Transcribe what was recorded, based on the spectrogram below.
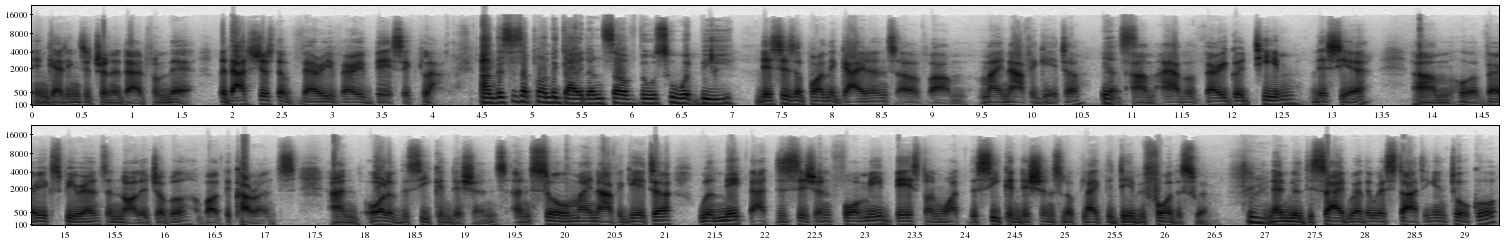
in getting to Trinidad from there. But that's just a very, very basic plan. and this is upon the guidance of those who would be. This is upon the guidance of um, my navigator. Yes. Um, I have a very good team this year um, who are very experienced and knowledgeable about the currents and all of the sea conditions. And so my navigator will make that decision for me based on what the sea conditions look like the day before the swim. And then we'll decide whether we're starting in Toco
